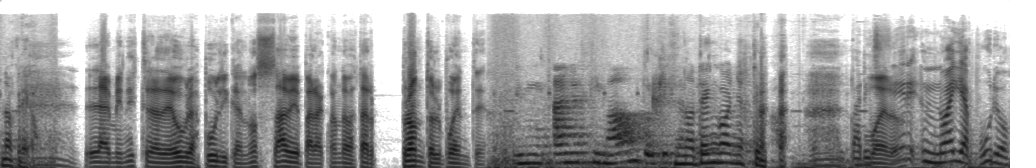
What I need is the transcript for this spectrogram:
No creo. La ministra de Obras Públicas no sabe para cuándo va a estar pronto el puente. ¿Un año estimado? Porque no tengo año estimado. Al parecer no hay apuro.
